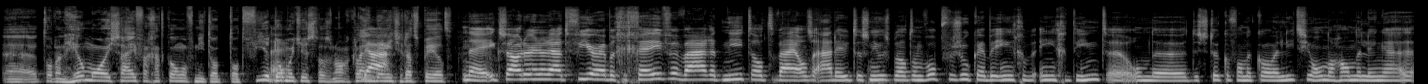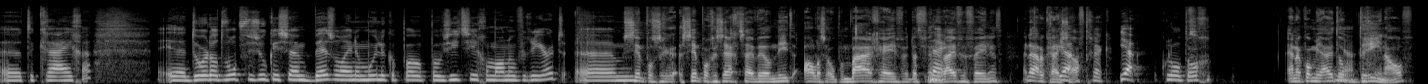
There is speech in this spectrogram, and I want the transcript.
uh, tot een heel mooi cijfer gaat komen. Of niet tot, tot vier nee. dommetjes. Dat is nog een klein ja. dingetje dat speelt. Nee, ik zou er inderdaad vier hebben gegeven. Waar het niet dat wij als AD Utrecht Nieuwsblad een WOP-verzoek hebben inge ingediend... Uh, om de, de stukken van de coalitieonderhandelingen uh, te krijgen. Uh, door dat WOP-verzoek is ze best wel in een moeilijke po positie gemanoeuvreerd. Um, simpel, simpel gezegd, zij wil niet alles openbaar geven. Dat vinden nee. wij vervelend. En daardoor krijg je ja. aftrek. Ja, klopt. Toch? En dan kom je uit op ja. 3,5.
